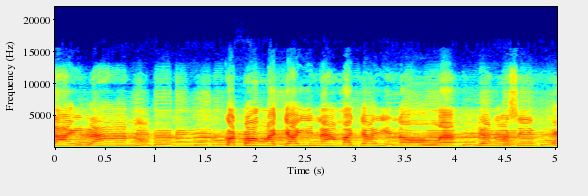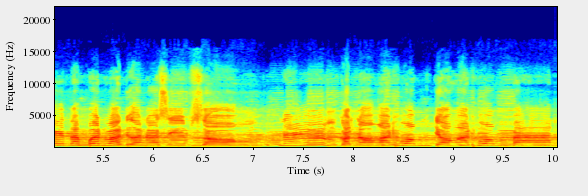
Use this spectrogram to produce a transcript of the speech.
หลายล้าน ก็ต้องอาใจนะมาใจนองเดือนอาสิบเอตาเปิ้นว่าเดือนอาสิบสองน้ำก็นองอาท่วมจองอาท่วมบ้าน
